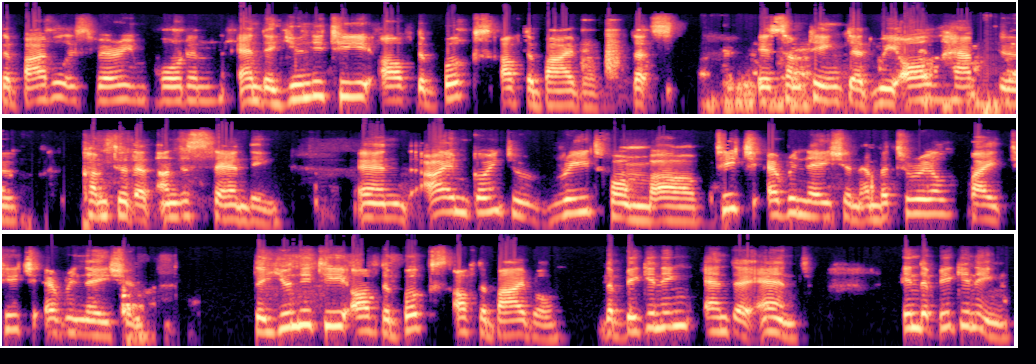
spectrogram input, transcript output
the Bible is very important and the unity of the books of the Bible. That's is something that we all have to come to that understanding. And I'm going to read from uh, Teach Every Nation, a material by Teach Every Nation. The unity of the books of the Bible, the beginning and the end in the beginning,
